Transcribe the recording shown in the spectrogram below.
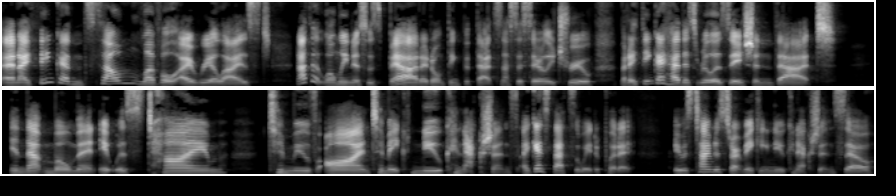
And I think on some level, I realized not that loneliness was bad. I don't think that that's necessarily true. But I think I had this realization that in that moment, it was time to move on to make new connections. I guess that's the way to put it. It was time to start making new connections. So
